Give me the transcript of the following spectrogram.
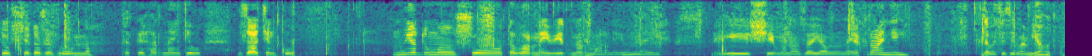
ось ще даже гронно. Таке гарненьке в затінку. Ну, я думаю, що товарний від нормальний у неї. І ще вона заявлена як ранній. Давайте зірвемо ягодку.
